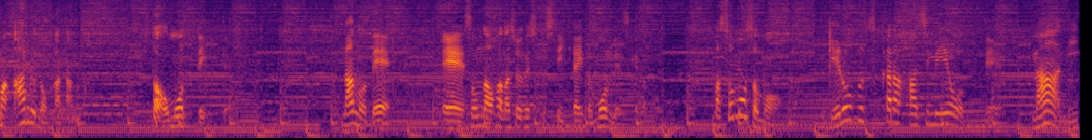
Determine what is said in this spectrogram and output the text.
まあ、あるのかなと、とは思っていて。なので、えー、そんなお話をね、ちょっとしていきたいと思うんですけども、まあ、そもそも、ゲロブスから始めようって何っていう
